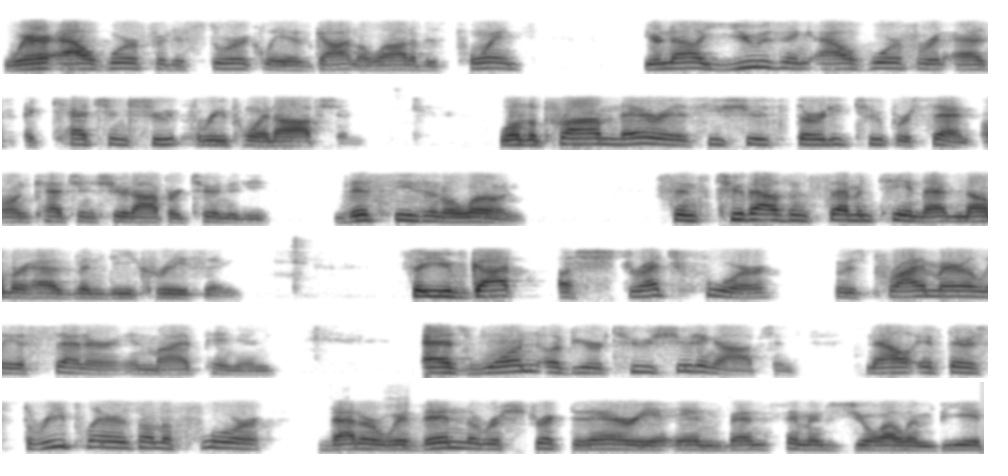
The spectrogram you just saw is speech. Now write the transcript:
where Al Horford historically has gotten a lot of his points, you're now using Al Horford as a catch and shoot three point option. Well, the problem there is he shoots 32% on catch and shoot opportunities this season alone since 2017, that number has been decreasing. So you've got a stretch four, who's primarily a center, in my opinion, as one of your two shooting options. Now, if there's three players on the floor that are within the restricted area in Ben Simmons, Joel Embiid,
